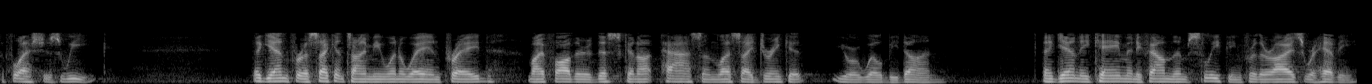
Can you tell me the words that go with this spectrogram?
the flesh is weak. Again, for a second time, he went away and prayed, My Father, this cannot pass unless I drink it. Your will be done. Again, he came and he found them sleeping, for their eyes were heavy.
